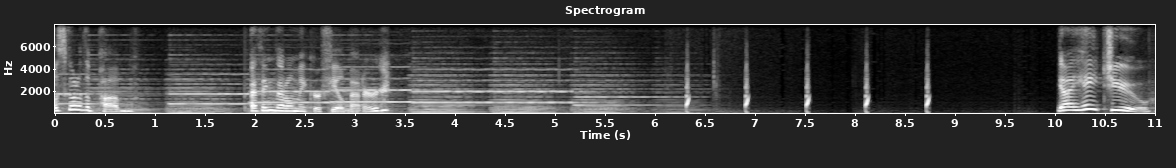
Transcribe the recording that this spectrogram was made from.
Let's go to the pub. I think that'll make her feel better. I hate you!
